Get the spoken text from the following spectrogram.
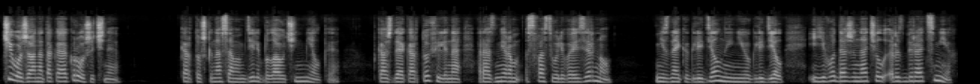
Чего же она такая крошечная?» Картошка на самом деле была очень мелкая — Каждая картофелина размером с фасолевое зерно. Незнайка глядел на нее, глядел, и его даже начал разбирать смех.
